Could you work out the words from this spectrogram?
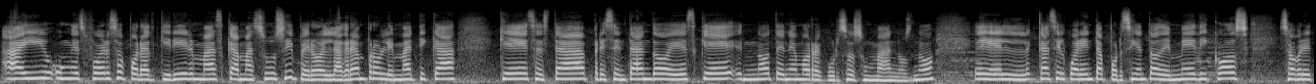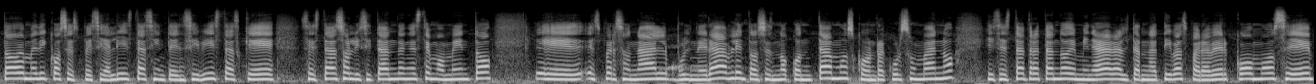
hay un esfuerzo por adquirir más camas UCI, pero la gran problemática que se está presentando es que no tenemos recursos humanos, ¿no? El, casi el 40% de médicos, sobre todo médicos especialistas, intensivistas que se está solicitando en este momento, eh, es personal vulnerable, entonces no contamos con recurso humano y se está tratando de mirar alternativas para ver cómo se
